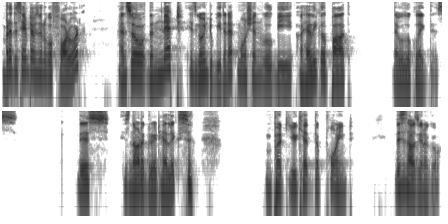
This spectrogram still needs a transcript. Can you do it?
but at the same time it's going to go forward. And so the net is going to be, the net motion will be a helical path that will look like this. This is not a great helix, but you get the point. This is how it's to go.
